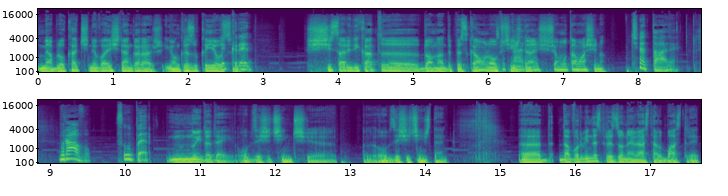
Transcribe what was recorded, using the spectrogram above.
mi-a blocat cineva ieșirea în garaj. Eu am crezut că eu Te sunt. cred. Și s-a ridicat uh, doamna de pe scaun la 85 tare. de ani și și-a mutat mașina. Ce tare. Bravo. Super. Nu-i dădeai 85, uh, 85 de ani. Uh, Dar vorbind despre zonele astea albastre,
